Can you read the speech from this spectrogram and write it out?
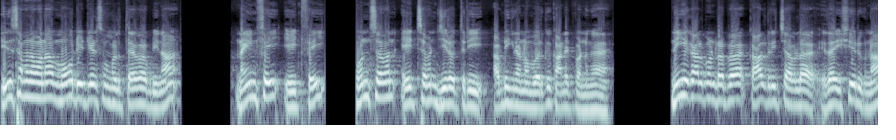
இது சம்மந்தமான மோர் டீட்டெயில்ஸ் உங்களுக்கு தேவை அப்படின்னா nine five eight five one seven eight seven zero three அப்படிங்கிற நம்பருக்கு கான்டாக்ட் பண்ணுங்கள் நீங்கள் கால் பண்ணுறப்ப கால் ரீச் ஆகல ஏதாவது இஷ்யூ இருக்குன்னா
